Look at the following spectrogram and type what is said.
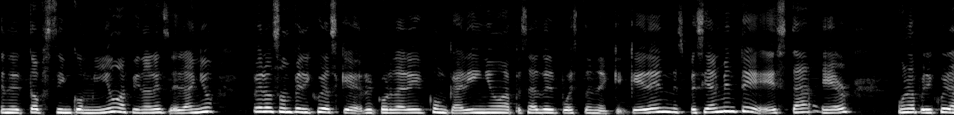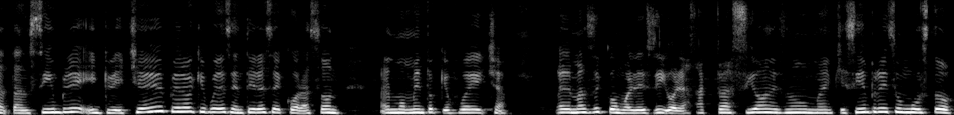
en el top 5 mío a finales del año, pero son películas que recordaré con cariño a pesar del puesto en el que queden, especialmente esta, Air, una película tan simple y cliché, pero que puede sentir ese corazón al momento que fue hecha. Además de, como les digo, las actuaciones, no que siempre es un gusto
